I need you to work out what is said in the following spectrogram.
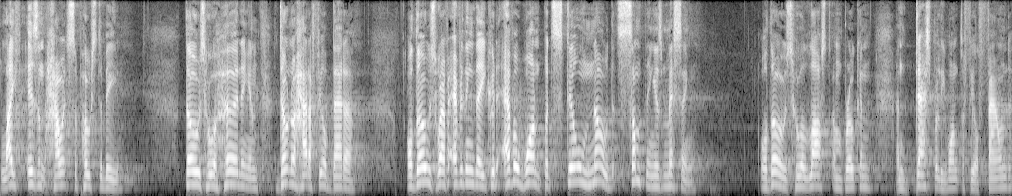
life isn't how it's supposed to be. Those who are hurting and don't know how to feel better, or those who have everything they could ever want but still know that something is missing or those who are lost and broken and desperately want to feel found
